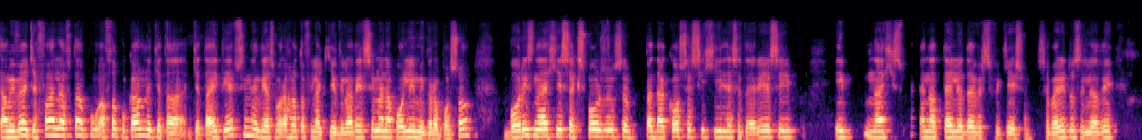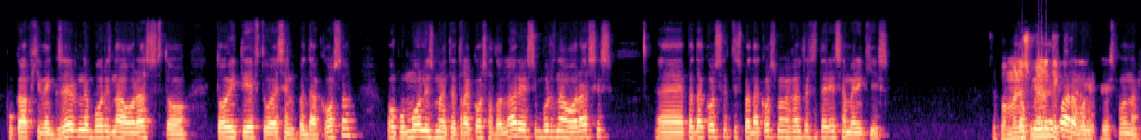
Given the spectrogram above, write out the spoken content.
τα αμοιβαία κεφάλαια, αυτά που, αυτό που κάνουν και τα, και τα ETFs είναι διασπορά χαρτοφυλακίου. Δηλαδή, εσύ με ένα πολύ μικρό ποσό μπορείς να έχεις exposure σε 500 ή 1000 εταιρείες ή, ή να έχεις ένα τέλειο diversification. Σε περίπτωση δηλαδή που κάποιοι δεν ξέρουν, μπορείς να αγοράσεις το, το ETF του S&P 500, όπου μόλις με 400 δολάρια εσύ μπορείς να αγοράσεις ε, 500, τις 500 μεγαλύτερες εταιρείες Αμερικής. Επομένως, μειώνεται... πάρα πολύ χρήσιμο, ναι.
